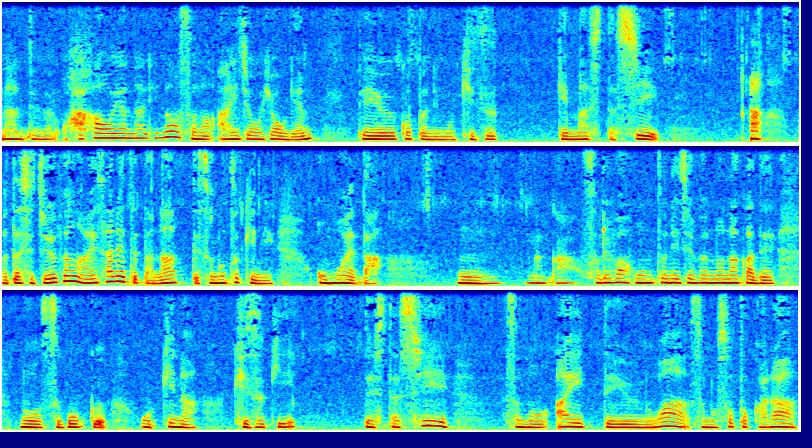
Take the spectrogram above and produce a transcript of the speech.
あなて言うんだろう母親なりのその愛情表現っていうことにも気づけましたしあ私十分愛されてたなってその時に思えた、うん、なんかそれは本当に自分の中でのすごく大きな気づきでしたしその愛っていうのはその外から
